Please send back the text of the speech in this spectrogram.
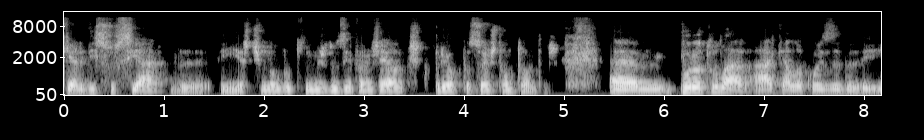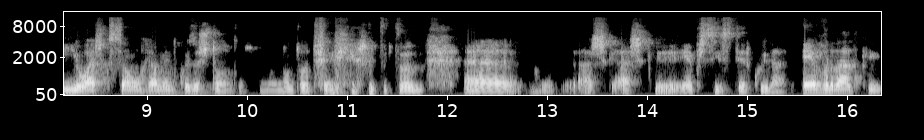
quer dissociar de, de, estes maluquinhos dos evangélicos que preocupações tão tontas. Um, por outro lado, há aquela coisa de, e eu acho que são realmente coisas tontas, não, não estou a defender de todo, uh, acho, acho que é preciso ter cuidado. É verdade que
